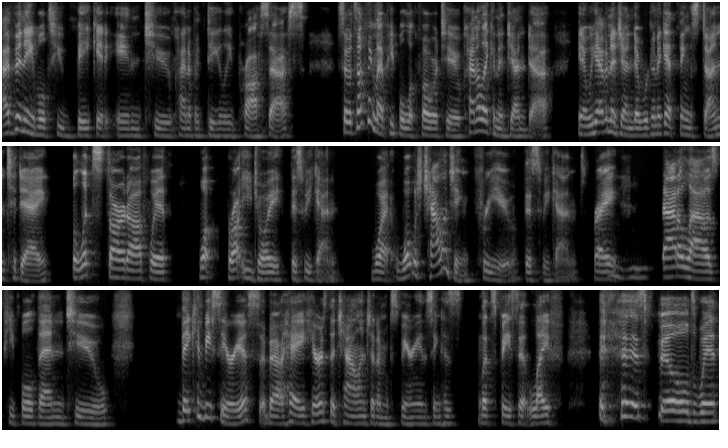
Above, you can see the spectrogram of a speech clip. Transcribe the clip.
I've been able to bake it into kind of a daily process. So it's something that people look forward to, kind of like an agenda. You know, we have an agenda, we're going to get things done today, but let's start off with what brought you joy this weekend? What what was challenging for you this weekend, right? Mm-hmm. That allows people then to they can be serious about, hey, here's the challenge that I'm experiencing because let's face it, life is filled with,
